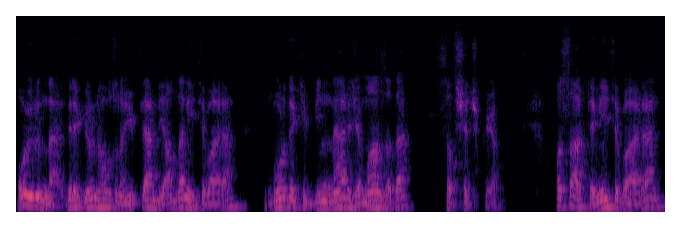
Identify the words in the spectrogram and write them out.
O ürünler direkt ürün havuzuna yüklendiği andan itibaren buradaki binlerce mağazada satışa çıkıyor. O saatten itibaren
